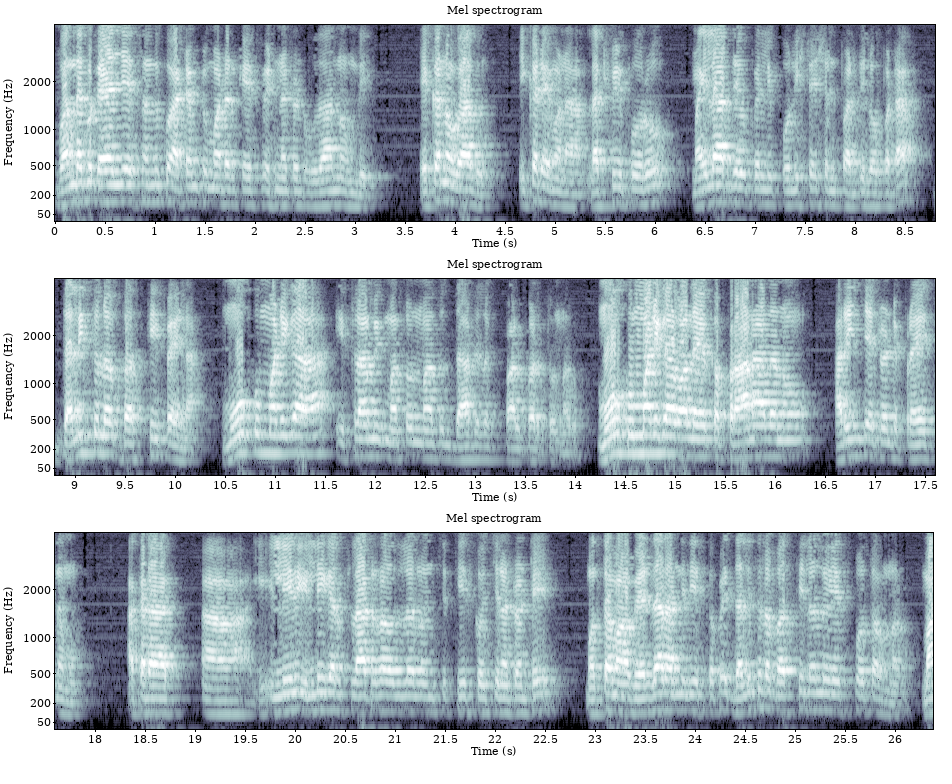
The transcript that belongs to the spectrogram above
వందకు డయల్ చేసినందుకు అటెంప్ట్ మర్డర్ కేసు పెట్టినటువంటి ఉదాహరణ ఉంది. ఎక్కడో కాదు. ఇక్కడే మన లక్ష్మీపూరు మైలార్దేవ్పల్లి పోలీస్ స్టేషన్ పరిధి లోపల దళితుల బస్తీ పైన మూకుమ్మడిగా ఇస్లామిక్ మతోన్మాదులు దాడులకు పాల్పడుతున్నారు. మూకుమ్మడిగా వాళ్ళ యొక్క ప్రాణాలను హరించేటువంటి ప్రయత్నము అక్కడ ఇల్లీగల్ స్లాటర్ హౌస్ల నుంచి తీసుకొచ్చినటువంటి మొత్తం ఆ వ్యర్థాలన్నీ తీసుకుపోయి దళితుల బస్తీలలో వేసిపోతా ఉన్నారు. మా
